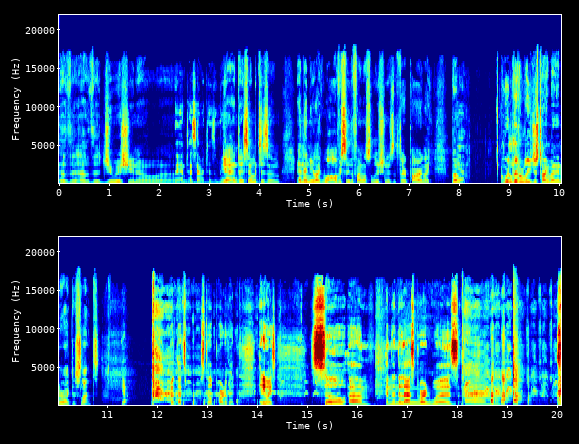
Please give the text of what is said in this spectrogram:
of the of the Jewish you know uh, The anti-Semitism. yeah anti-Semitism, and then you're like, well, obviously the final solution is the third part, like, but Yeah. we're literally just talking about interactive slides. Yeah, but that's still part of it. Anyways, so um, and then the last part was um,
